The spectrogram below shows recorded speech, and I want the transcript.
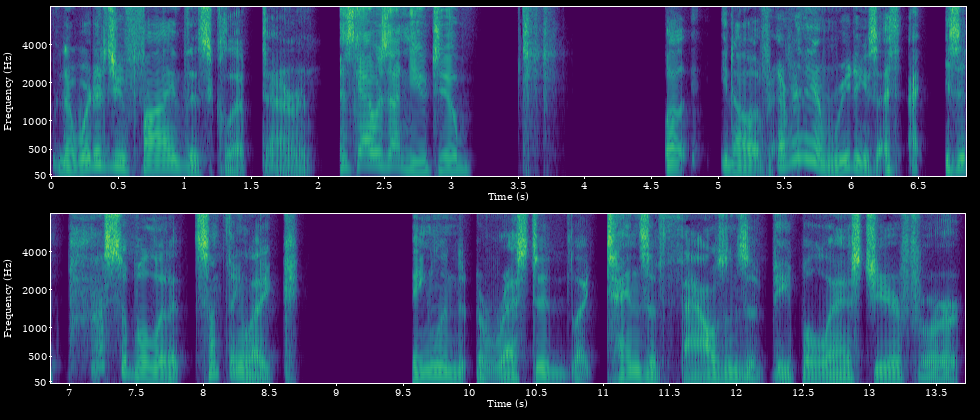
now, where did you find this clip, Darren? This guy was on YouTube. Well, you know, if everything I'm reading is, I- I- is it possible that it's something like England arrested like tens of thousands of people last year for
